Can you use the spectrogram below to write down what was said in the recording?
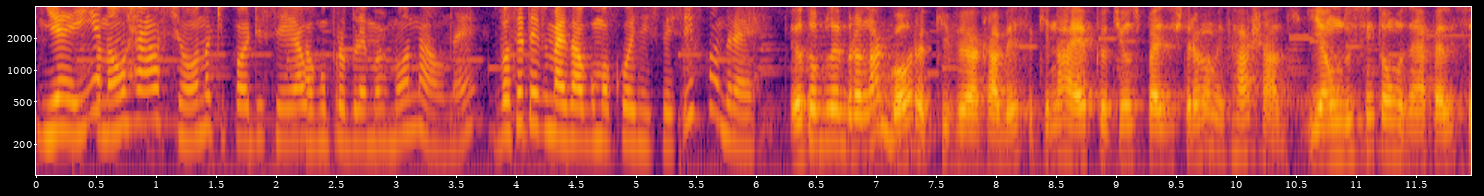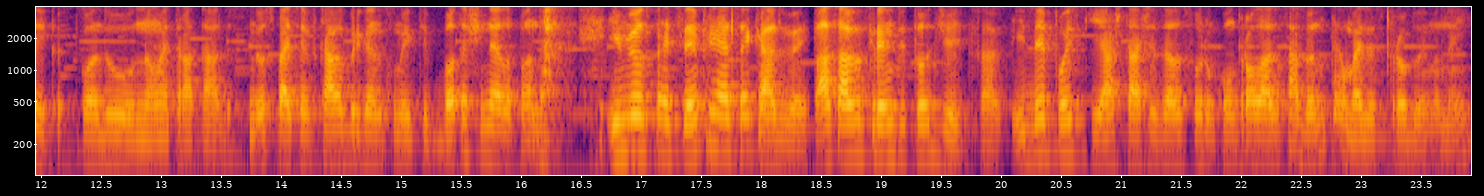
E aí não relaciona que pode ser algum problema hormonal, né? Você teve mais alguma coisa em específico, André? Eu tô me lembrando agora que veio à cabeça que na época eu tinha os pés extremamente rachados. E é um dos sintomas, né? A pele seca, quando não é tratada. Meus pais sempre ficavam brigando comigo, tipo, bota chinela pra andar. E meus pés sempre ressecados, velho. Passava creme de todo jeito, sabe? E depois que as taxas elas foram controladas, sabe? Eu não tenho mais esse problema, nem.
